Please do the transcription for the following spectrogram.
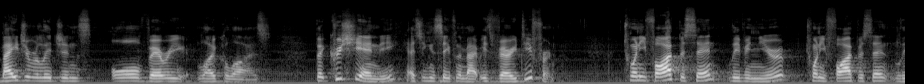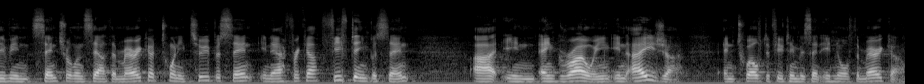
Major religions, all very localized. But Christianity, as you can see from the map, is very different. 25% live in Europe, 25% live in Central and South America, 22% in Africa, 15% uh, in, and growing in Asia, and 12 to 15% in North America.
